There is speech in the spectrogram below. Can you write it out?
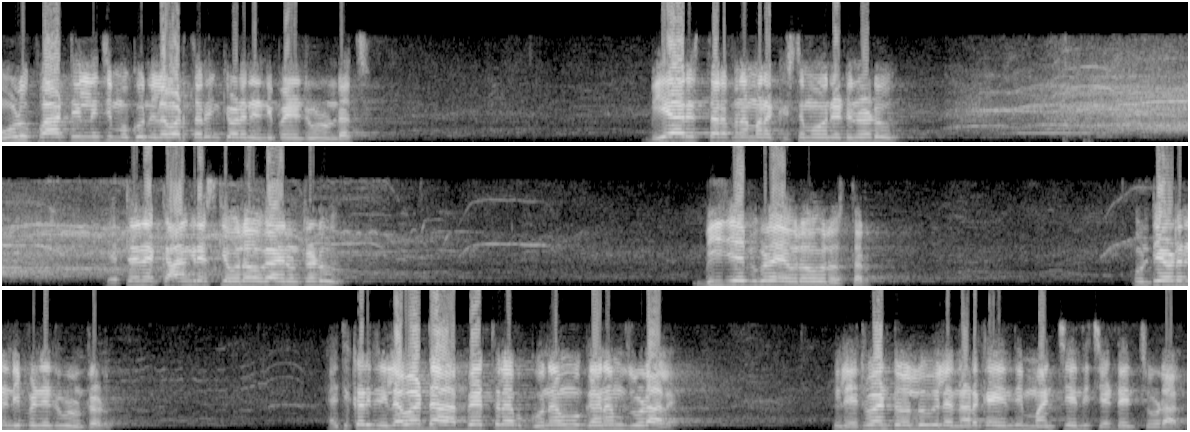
మూడు పార్టీల నుంచి ముగ్గురు నిలబడతారు ఇంకెవడైనా ఇండిపెండెంట్ కూడా ఉండొచ్చు. బీఆర్ఎస్ తరఫున మన కృష్ణమోహన్ రెడ్డి ఉన్నాడు. ఎట్లయినా కాంగ్రెస్కి ఎవరోగా ఆయన ఉంటాడు. బీజేపీ కూడా ఎవరో వస్తారు. ఉంటే ఎవడైనా ఇండిపెండెంట్ కూడా ఉంటాడు. అయితే ఇక్కడ నిలబడ్డ అభ్యర్థుల గుణము ఘనం చూడాలి. వీళ్ళు ఎటువంటి వాళ్ళు? వీళ్ళ నడక ఏంది? మంచి ఏంది? చెడ్డేంది చూడాలి.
